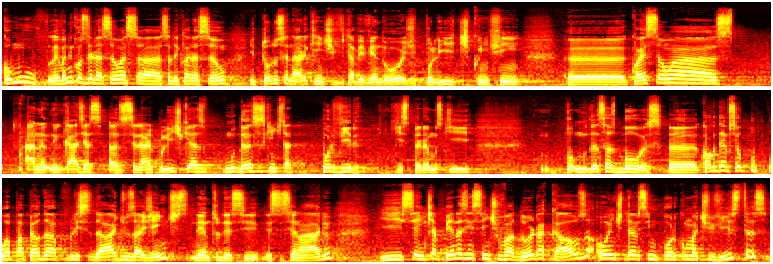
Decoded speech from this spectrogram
como levando em consideração essa, essa declaração e todo o cenário que a gente está vivendo hoje, político, enfim, uh, quais são as ah, no caso, a cenário político e as mudanças que a gente está por vir, que esperamos que mudanças boas. Uh, qual deve ser o, o, papel da publicidade, os agentes dentro desse, desse cenário? E se a gente é apenas incentivador da causa ou a gente deve se impor como ativistas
